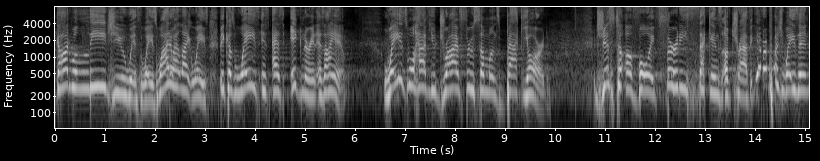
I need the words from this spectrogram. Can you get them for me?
God will lead you with Waze. Why do I like Waze? Because Waze is as ignorant as I am. Waze will have you drive through someone's backyard just to avoid 30 seconds of traffic. You ever punch Waze in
